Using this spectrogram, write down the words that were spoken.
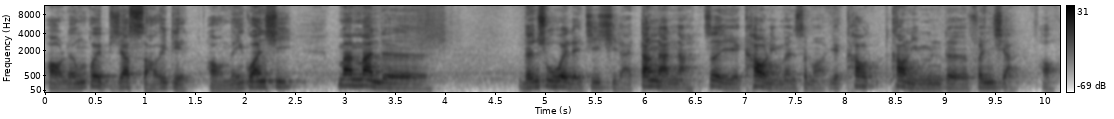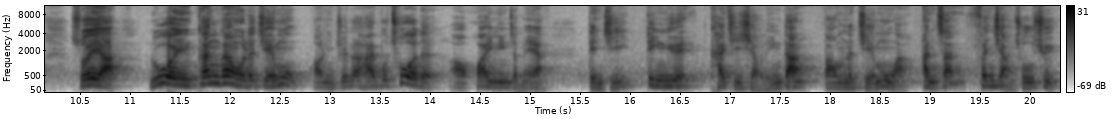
好人会比较少一点，好，没关系，慢慢的。人数会累积起来，当然啦，这也靠你们什么？也靠靠你们的分享，好，所以啊，如果你看看我的节目，哦，你觉得还不错的，哦，欢迎您怎么样？点击订阅，开启小铃铛，把我们的节目啊按赞分享出去，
